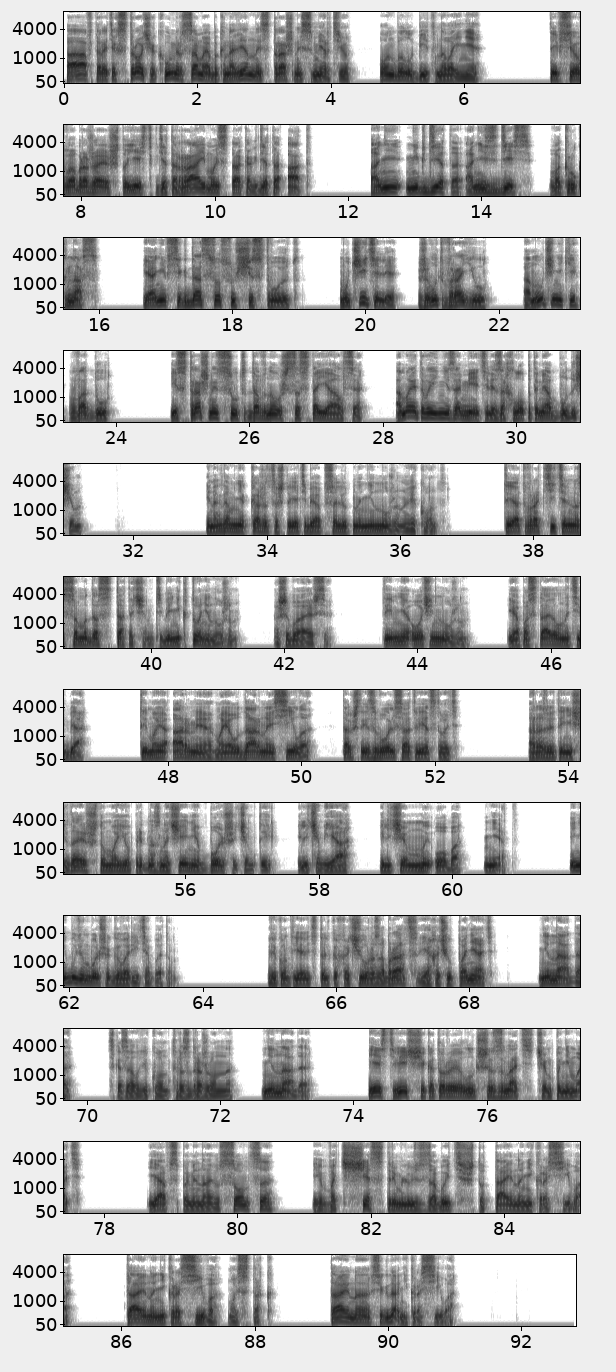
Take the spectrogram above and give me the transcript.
А автор этих строчек умер самой обыкновенной страшной смертью. Он был убит на войне. Ты все воображаешь, что есть где-то рай, мой стак, а где-то ад. Они не где-то, они здесь, вокруг нас. И они всегда сосуществуют. Мучители живут в раю, а мученики – в аду. И страшный суд давно уж состоялся, а мы этого и не заметили за хлопотами о будущем. Иногда мне кажется, что я тебе абсолютно не нужен, Виконт. Ты отвратительно самодостаточен, тебе никто не нужен. Ошибаешься. Ты мне очень нужен. Я поставил на тебя. Ты моя армия, моя ударная сила, так что изволь соответствовать. А разве ты не считаешь, что мое предназначение больше, чем ты? Или чем я? Или чем мы оба? Нет. И не будем больше говорить об этом. Виконт, я ведь только хочу разобраться, я хочу понять. Не надо, сказал Виконт раздраженно. Не надо. Есть вещи, которые лучше знать, чем понимать. Я вспоминаю солнце, и вообще стремлюсь забыть, что тайна некрасива. Тайна некрасива, мой стак. Тайна всегда некрасива.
